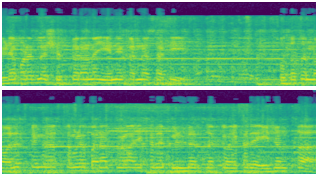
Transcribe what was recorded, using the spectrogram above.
खेड्यापाड्यातल्या शेतकऱ्यांना येणे करण्यासाठी स्वतःचं नॉलेज कमी असल्यामुळे बऱ्याच वेळा एखाद्या बिल्डरचा किंवा एखाद्या एजंटचा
